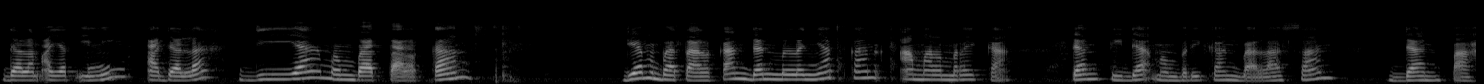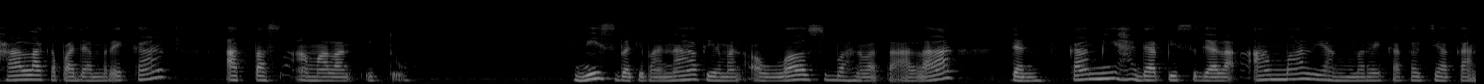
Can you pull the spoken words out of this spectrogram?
dalam ayat ini adalah dia membatalkan dia membatalkan dan melenyapkan amal mereka dan tidak memberikan balasan dan pahala kepada mereka atas amalan itu. Ini sebagaimana firman Allah Subhanahu wa taala dan kami hadapi segala amal yang mereka kerjakan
